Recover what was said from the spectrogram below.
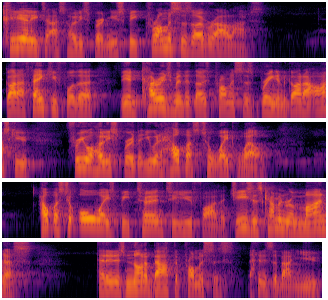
clearly to us, Holy Spirit, and you speak promises over our lives. God, I thank you for the, the encouragement that those promises bring. And God, I ask you through your Holy Spirit that you would help us to wait well. Help us to always be turned to you, Father. Jesus, come and remind us that it is not about the promises, that is about you.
